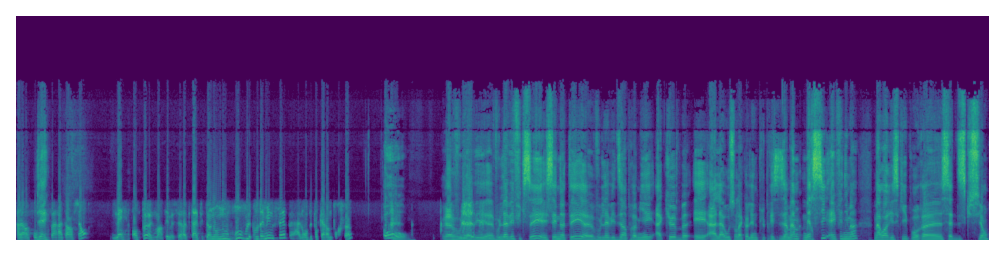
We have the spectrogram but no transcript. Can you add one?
Alors, il faut Bien. faire attention. Mais on peut augmenter, M. Rapitaille, puis donnons-nous, vous, vous, aimez une cible, allons-y pour 40% Oh! Euh, Vous l'avez, euh, vous l'avez fixé et c'est noté. euh, Vous l'avez dit en premier à Cube et à là-haut sur la colline plus précisément. Merci infiniment, Marois Risky, pour euh, cette discussion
